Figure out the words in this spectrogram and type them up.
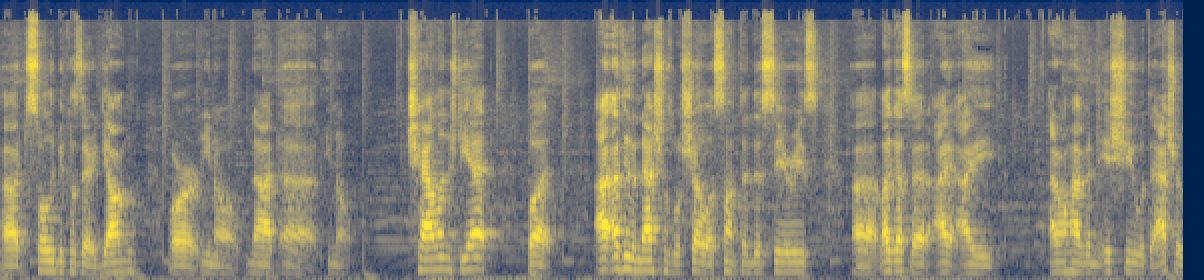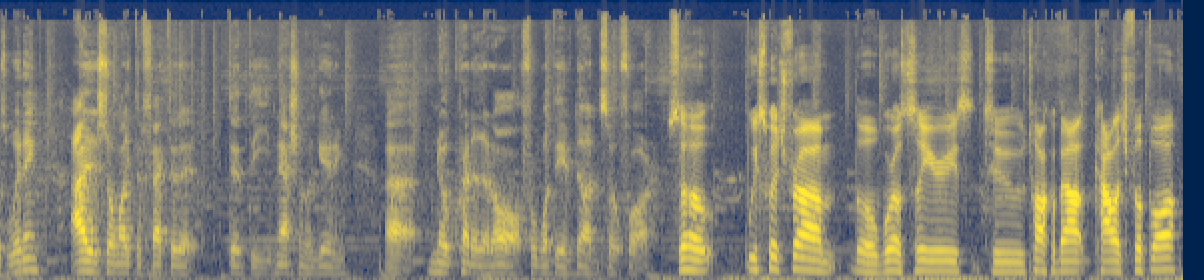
uh, solely because they're young or you know not uh, you know challenged yet. But I, I think the Nationals will show us something this series. Uh, like I said, I, I I don't have an issue with the Astros winning. I just don't like the fact that it, that the Nationals are getting uh, no credit at all for what they've done so far. So we switch from the World Series to talk about college football.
